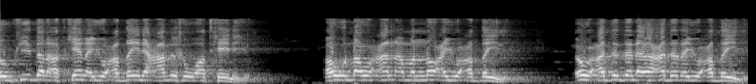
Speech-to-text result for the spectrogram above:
tawkiidan adkeen ayuu caddaynay caamilka uu adkaynayo aw nawcan ama nooc ayuu caddayni ow cadadan ama cadad ayuu caddayni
